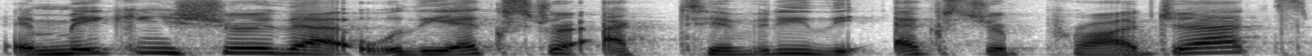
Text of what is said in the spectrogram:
and making sure that the extra activity, the extra projects,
